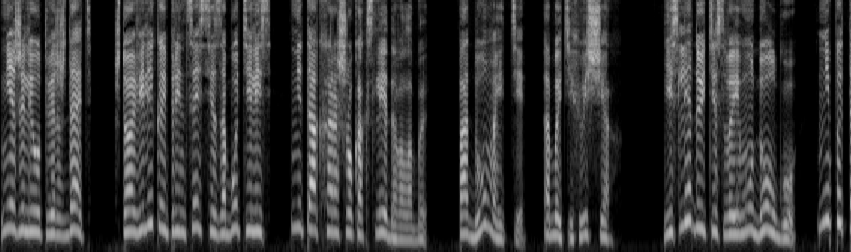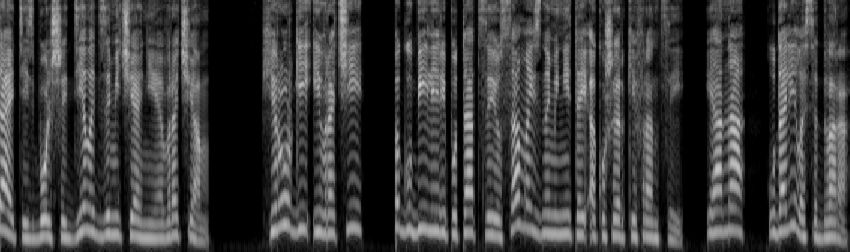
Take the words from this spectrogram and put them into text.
нежели утверждать, что о великой принцессе заботились не так хорошо, как следовало бы. Подумайте об этих вещах. И следуйте своему долгу, не пытайтесь больше делать замечания врачам. Хирурги и врачи погубили репутацию самой знаменитой акушерки Франции, и она удалилась от двора,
